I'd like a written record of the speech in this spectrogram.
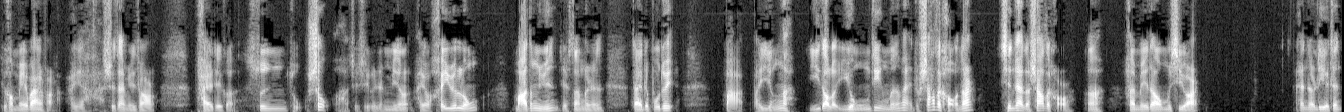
就可没办法了，哎呀，实在没招了，派这个孙祖寿啊，这是一个人名，还有黑云龙、马登云这三个人带着部队，把把营啊移到了永定门外，就沙子口那儿，现在的沙子口啊。还没到木樨园，在那列阵，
